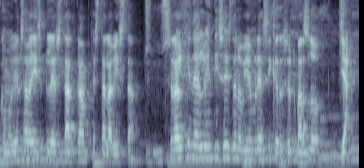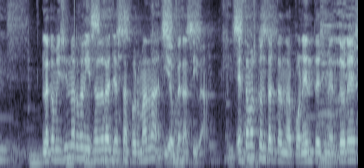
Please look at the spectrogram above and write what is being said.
como bien sabéis, el Star Camp está a la vista. Será el fin del 26 de noviembre, así que reservadlo ya. La comisión organizadora ya está formada y operativa. Estamos contactando a ponentes y mentores,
